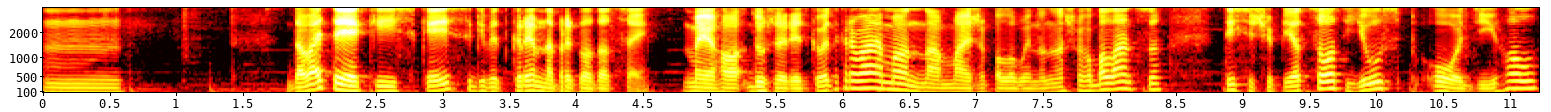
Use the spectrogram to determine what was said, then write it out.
м Давайте якийсь кейсик відкриємо, наприклад, оцей. Ми його дуже рідко відкриваємо на майже половину нашого балансу. 1500, юсп, о, дігл.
